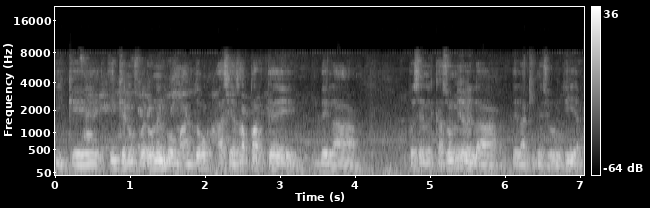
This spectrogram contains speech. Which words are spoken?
y que, y que nos fueron engomando hacia esa parte de, de la, pues en el caso mío de la, de la kinesiología.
